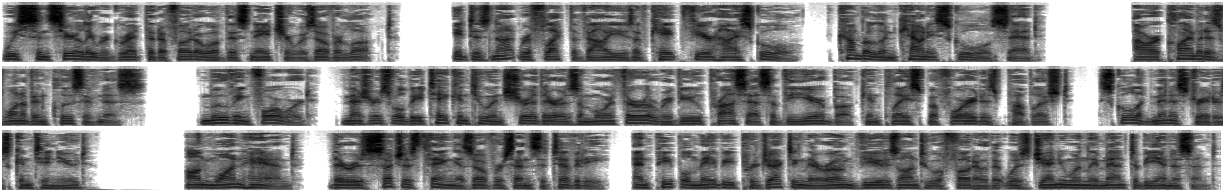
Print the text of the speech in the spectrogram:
We sincerely regret that a photo of this nature was overlooked. It does not reflect the values of Cape Fear High School, Cumberland County Schools said. Our climate is one of inclusiveness. Moving forward, measures will be taken to ensure there is a more thorough review process of the yearbook in place before it is published, school administrators continued. On one hand, there is such a thing as oversensitivity, and people may be projecting their own views onto a photo that was genuinely meant to be innocent.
